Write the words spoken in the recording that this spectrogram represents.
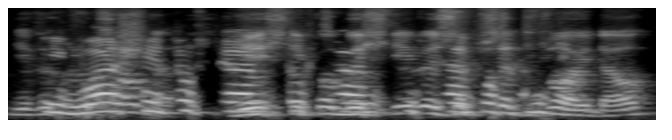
nie I właśnie tu chciałem, Jeśli tu pomyślimy, chciałem, że przed wojną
